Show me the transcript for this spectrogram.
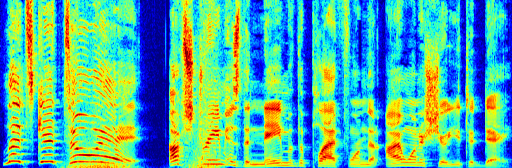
Let's get to it! Upstream is the name of the platform that I want to show you today.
